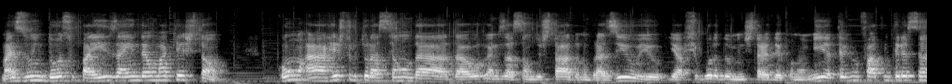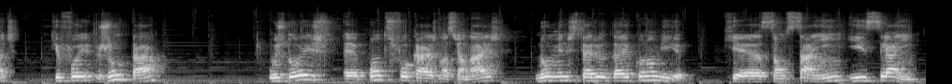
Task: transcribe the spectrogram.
mas o endosso país ainda é uma questão. Com a reestruturação da, da organização do Estado no Brasil e, e a figura do Ministério da Economia, teve um fato interessante, que foi juntar os dois é, pontos focais nacionais no Ministério da Economia, que é, são SAIM e CAIM.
